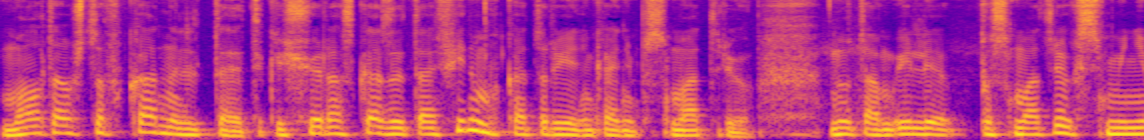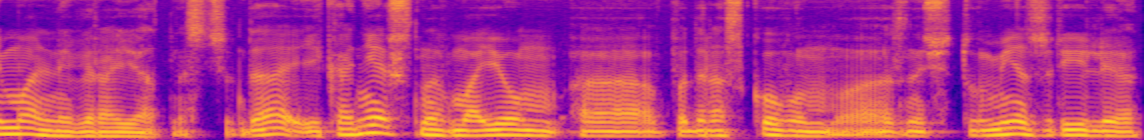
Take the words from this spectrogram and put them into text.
Мало того, что в Канны летает, так еще и рассказывает о фильмах, которые я никогда не посмотрю. Ну, там, или посмотрю их с минимальной вероятностью, да, и, конечно, в моем подростковом, значит, уме зрели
